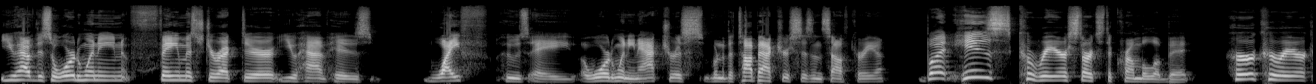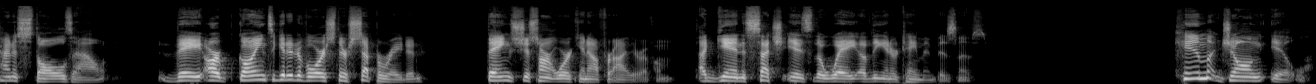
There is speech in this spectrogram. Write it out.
you have this award winning, famous director. You have his wife, who's a award winning actress, one of the top actresses in South Korea. But his career starts to crumble a bit. Her career kind of stalls out. They are going to get a divorce. They're separated. Things just aren't working out for either of them. Again, such is the way of the entertainment business. Kim Jong il,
